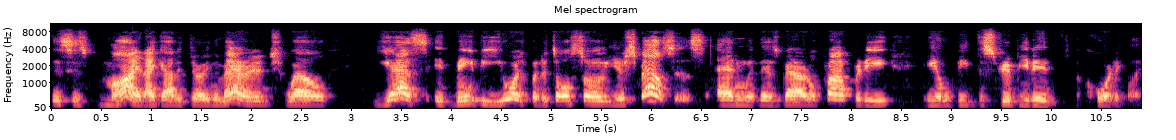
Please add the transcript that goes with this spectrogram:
this is mine. I got it during the marriage. Well, yes, it may be yours, but it's also your spouse's. And when there's marital property, it'll be distributed accordingly.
